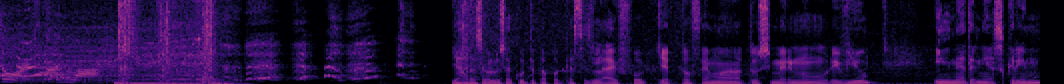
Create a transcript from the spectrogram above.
Doors unlocked. Γεια χαρά σε όλους, ακούτε τα podcast της LIFO και το θέμα του σημερινού review είναι η νέα ταινία Scream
